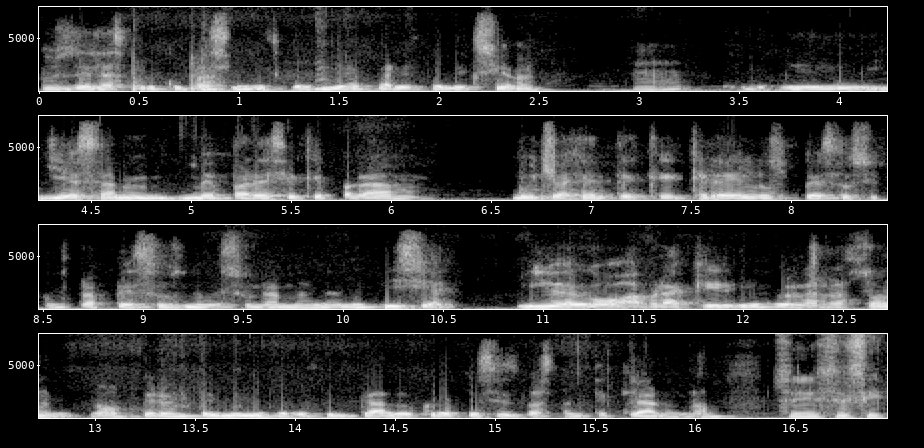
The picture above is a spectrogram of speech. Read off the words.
pues, de las preocupaciones que había para esta elección. Uh -huh. eh, y esa me parece que para mucha gente que cree en los pesos y contrapesos no es una mala noticia. Y luego habrá que ir viendo las razones, ¿no? Pero en términos de resultado creo que eso es bastante claro, ¿no? Sí, sí, sí.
